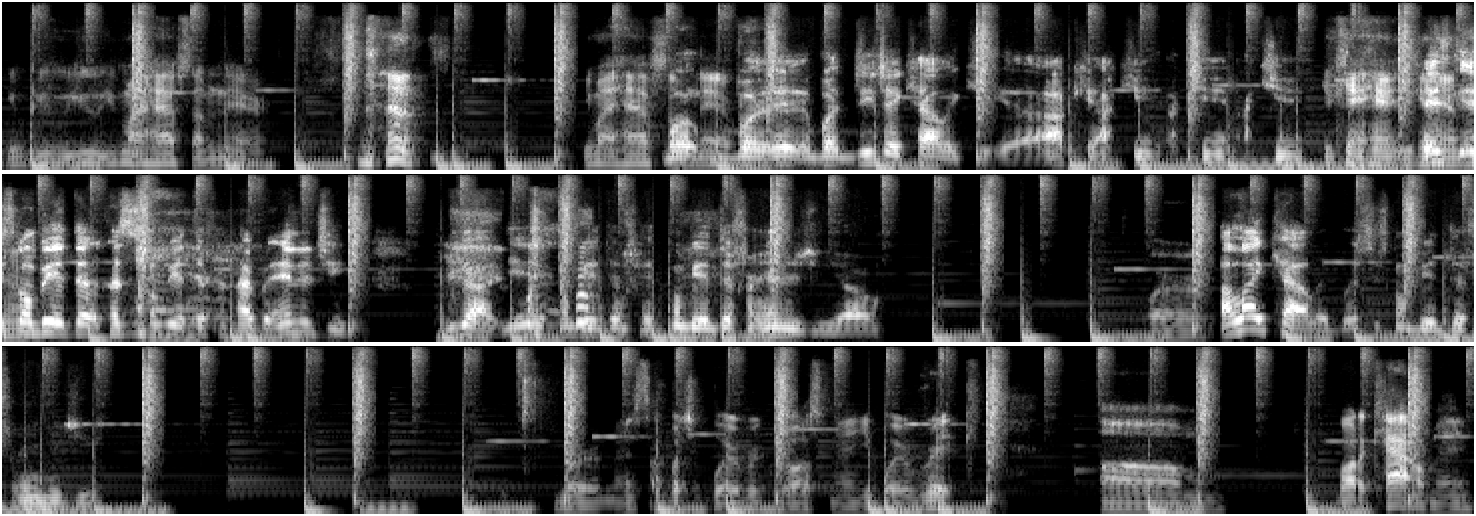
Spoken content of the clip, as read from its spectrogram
You you you, you might have something there. you might have something but, there. But it, but DJ Khaled, I can't I can't I can't I can't. You can't. You can't. It's, it's gonna be a because it's gonna be a different type of energy. You got yeah, it's gonna be a different. It's gonna be a different energy, yo. Word. I like Khaled, but it's just gonna be a different energy. Word, man. Let's about your boy Rick Ross, man. Your boy Rick, um, bought a cow, man.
